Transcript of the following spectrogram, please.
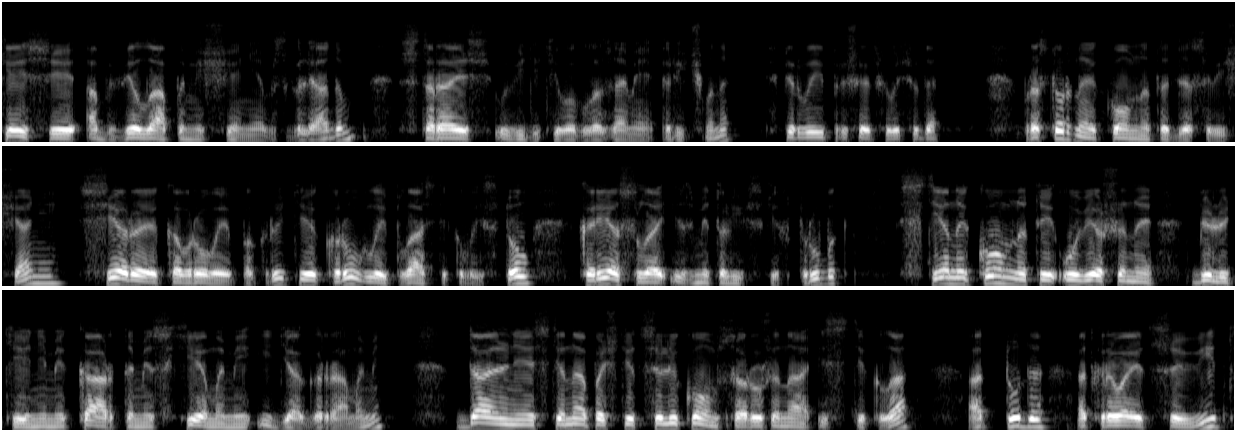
Кейси обвела помещение взглядом, стараясь увидеть его глазами Ричмана, впервые пришедшего сюда. Просторная комната для совещаний, серое ковровое покрытие, круглый пластиковый стол, кресло из металлических трубок. Стены комнаты увешаны бюллетенями, картами, схемами и диаграммами. Дальняя стена почти целиком сооружена из стекла. Оттуда открывается вид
